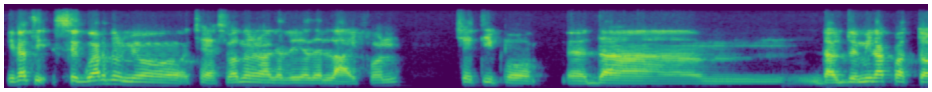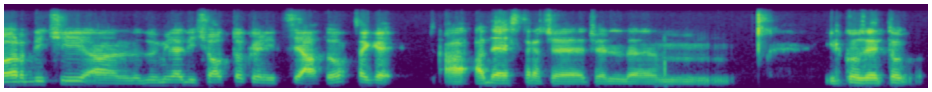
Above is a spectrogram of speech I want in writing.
Infatti, se guardo il mio, cioè se vado nella galleria dell'iPhone, c'è tipo eh, da, um, dal 2014 al 2018 che ho iniziato, sai che a, a destra c'è, c'è il, um, il, cosetto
